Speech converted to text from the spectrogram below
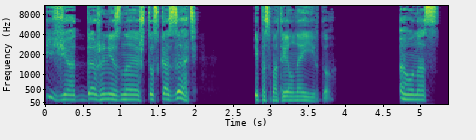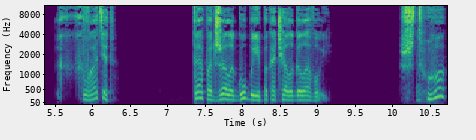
«Я даже не знаю, что сказать», — и посмотрел на Ирду. «А у нас хватит?» Та поджала губы и покачала головой. «Что?»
